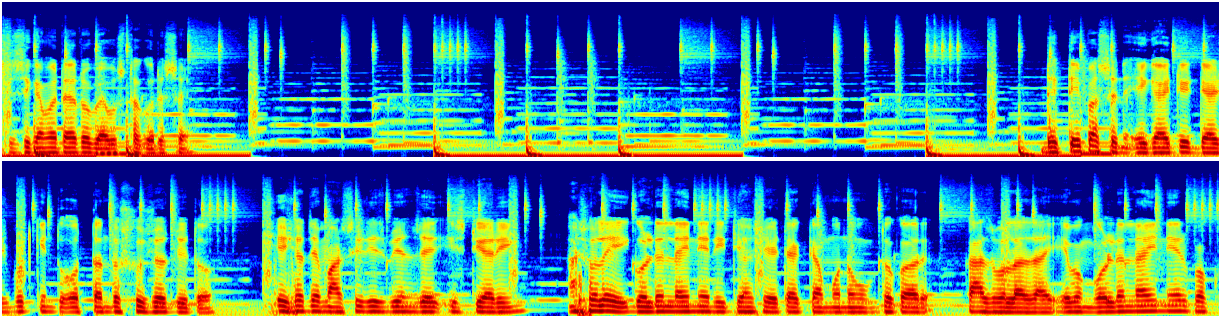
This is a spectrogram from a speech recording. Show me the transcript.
সিসি ক্যামেরারও ব্যবস্থা করেছে। দেখতেই পাচ্ছেন, এই গাড়িটির ড্যাশবোর্ড কিন্তু অত্যন্ত সুসজ্জিত। সেই সাথে মার্সিডিজ বেঞ্জের স্টিয়ারিং আসলে এই গোল্ডেন লাইনের ইতিহাসে এটা একটা মনোমুগ্ধকর কাজ বলা যায় এবং গোল্ডেন লাইনের পক্ষ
